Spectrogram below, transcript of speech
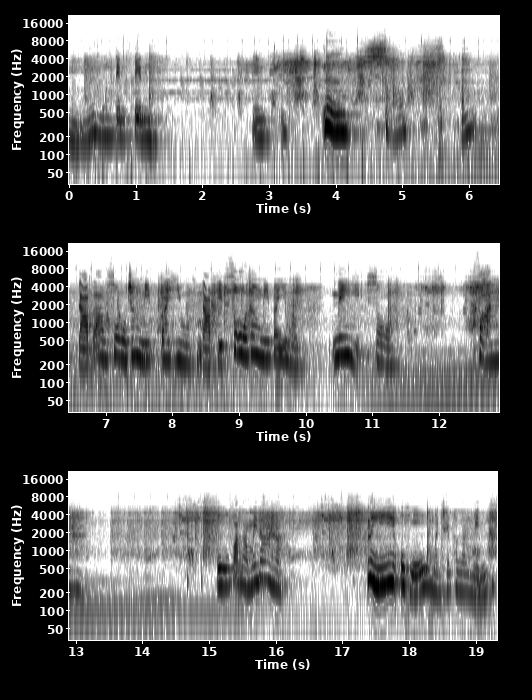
หือมันเต็มเต็มหนึ่งสองดาบล่าโซ่ช่างมีประโยชน์ดาบติดโซ่ช่างมีประโยชน์นี่สองฟัน โอ้ฟันหลังไม่ได้ค่ะนี่โอ้โห มันใช้พลังเหม็นที่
